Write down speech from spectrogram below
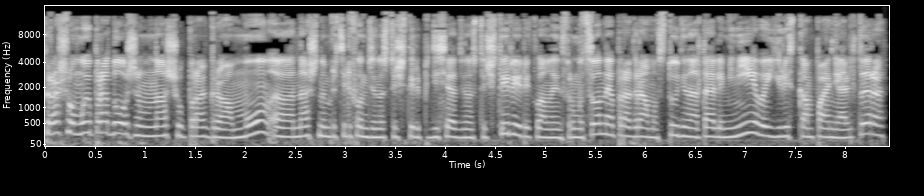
Хорошо, мы продолжим нашу программу. Э, наш номер телефона 94 50 94, рекламная информационная программа. В студии Наталья Минеева, юрист компании «Альтера».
